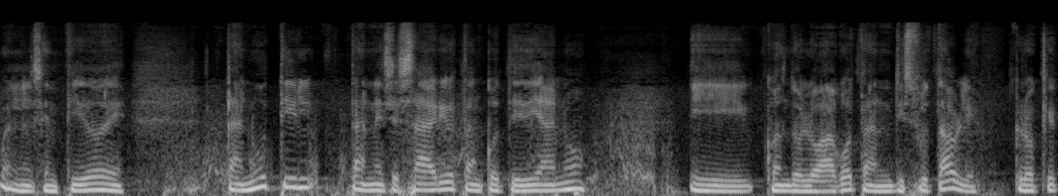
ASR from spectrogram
en el sentido de tan útil, tan necesario, tan cotidiano y cuando lo hago tan disfrutable. Creo que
